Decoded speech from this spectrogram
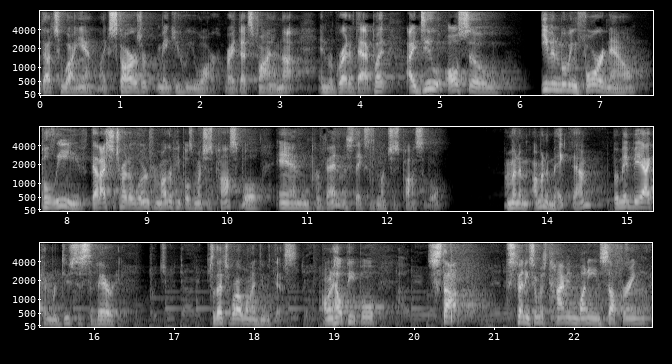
That's who I am. Like scars are, make you who you are, right? That's fine. I'm not in regret of that. But I do also, even moving forward now, believe that I should try to learn from other people as much as possible and prevent mistakes as much as possible. I'm gonna I'm gonna make them, but maybe I can reduce the severity. So that's what I want to do with this. I want to help people stop spending so much time and money and suffering,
